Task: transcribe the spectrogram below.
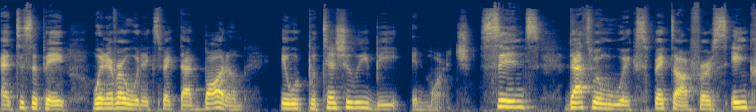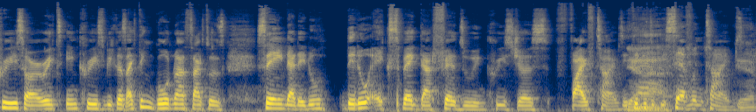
anticipate whenever I would expect that bottom, it would potentially be in March, since that's when we would expect our first increase or rate increase. Because I think Goldman Sachs was saying that they don't they don't expect that Feds will increase just five times; they think it to be seven times, Yeah.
